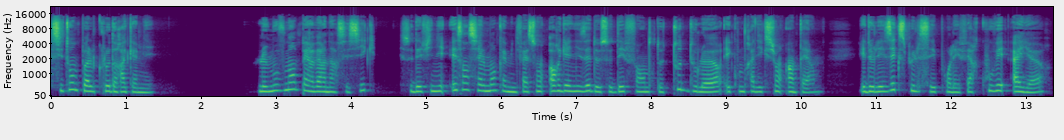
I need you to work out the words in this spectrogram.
Citons Paul-Claude Racamier. Le mouvement pervers narcissique se définit essentiellement comme une façon organisée de se défendre de toute douleur et contradiction interne, et de les expulser pour les faire couver ailleurs,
